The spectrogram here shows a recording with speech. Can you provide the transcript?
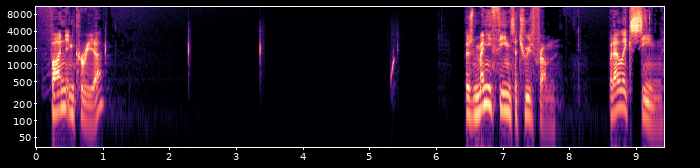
Fun in Korea. There's many themes to choose from, but I like scene.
